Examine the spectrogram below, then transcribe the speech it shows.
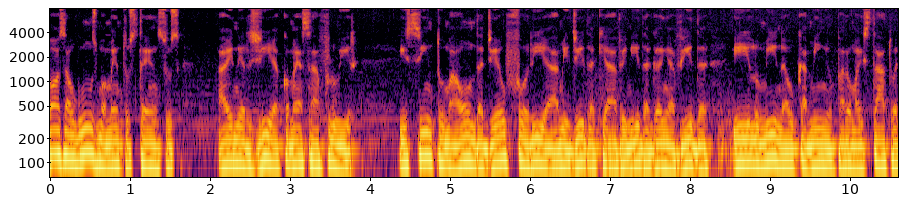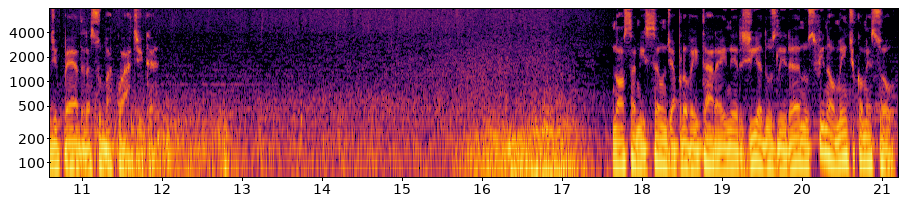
Após alguns momentos tensos, a energia começa a fluir e sinto uma onda de euforia à medida que a avenida ganha vida e ilumina o caminho para uma estátua de pedra subaquática. Nossa missão de aproveitar a energia dos liranos finalmente começou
